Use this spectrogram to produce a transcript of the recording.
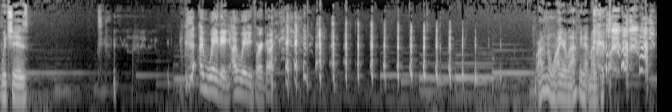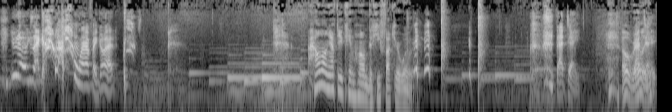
which is, I'm waiting. I'm waiting for it. Go ahead. I don't know why you're laughing at my, You know exactly. I'm laughing. Go ahead. how long after you came home did he fuck your wound? That day. Oh, really?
